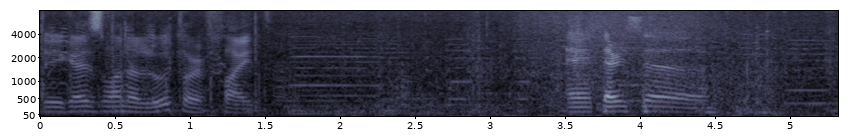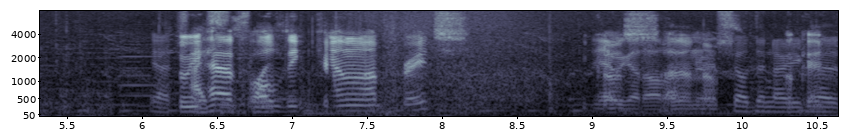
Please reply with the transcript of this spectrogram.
Do you guys want to loot or fight? And there's a Yeah, Do we I have all the cannon upgrades? Yeah, we got all I don't know. upgrades. Sheldon, are you gonna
